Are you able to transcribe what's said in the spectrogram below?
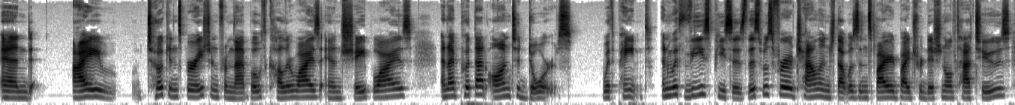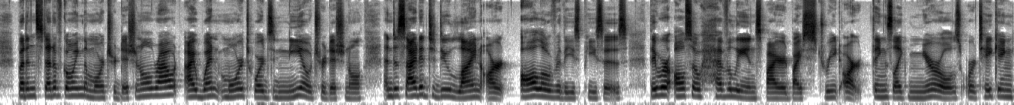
And I took inspiration from that, both color wise and shape wise, and I put that onto doors with paint. And with these pieces, this was for a challenge that was inspired by traditional tattoos, but instead of going the more traditional route, I went more towards neo traditional and decided to do line art all over these pieces. They were also heavily inspired by street art, things like murals or taking,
